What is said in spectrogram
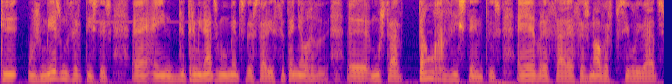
que os mesmos artistas, eh, em determinados momentos da história, se tenham eh, mostrado tão resistentes a abraçar essas novas possibilidades,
